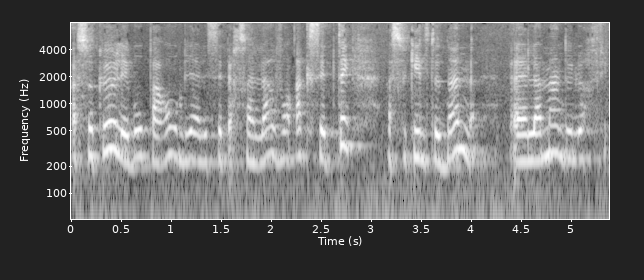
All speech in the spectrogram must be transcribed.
à ce que les beaux-parents, bien ces personnes-là, vont accepter à ce qu'ils te donnent euh, la main de leur fille.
